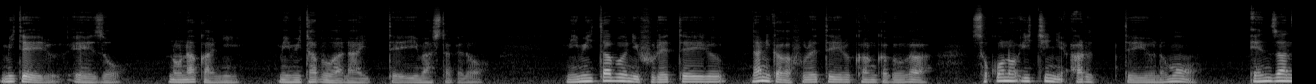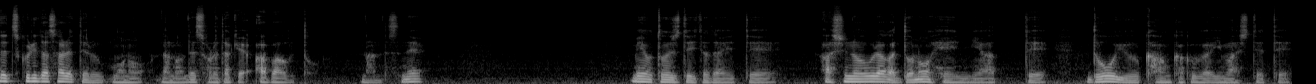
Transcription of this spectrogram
見ている映像の中に耳たぶはないって言いましたけど耳たぶに触れている何かが触れている感覚がそこの位置にあるっていうのも演算で作り出されてるものなのでそれだけアバウトなんですね。目を閉じていただいて足の裏がどの辺にあってどういう感覚が今してて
